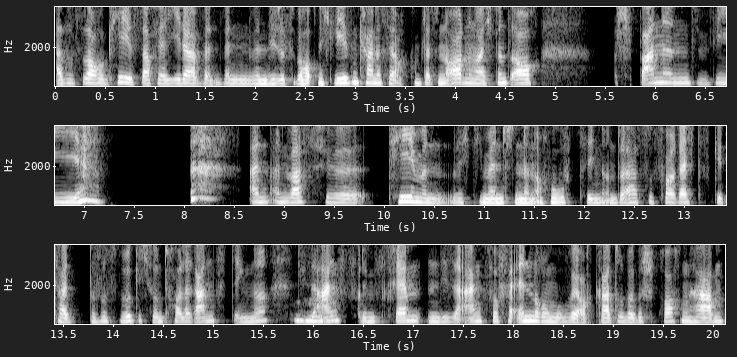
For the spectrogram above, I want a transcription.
also es ist auch okay, es darf ja jeder, wenn, wenn, wenn sie das überhaupt nicht lesen kann, ist ja auch komplett in Ordnung. Aber ich finde es auch spannend, wie an, an was für Themen sich die Menschen dann auch hochziehen. Und da hast du voll recht, es geht halt, das ist wirklich so ein Toleranzding, ne? Mhm. Diese Angst vor dem Fremden, diese Angst vor Veränderung, wo wir auch gerade drüber gesprochen haben.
